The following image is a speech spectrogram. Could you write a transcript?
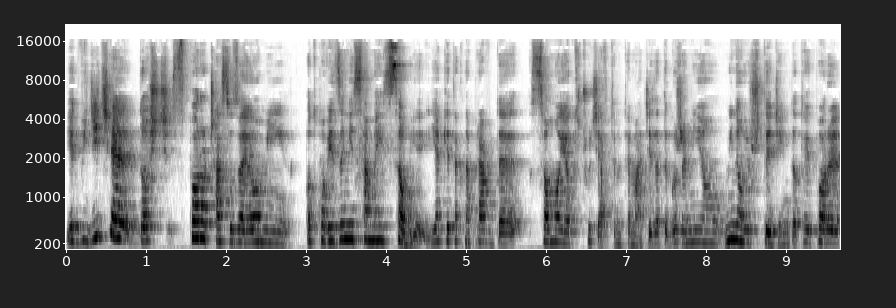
Jak widzicie, dość sporo czasu zajęło mi odpowiedzenie samej sobie, jakie tak naprawdę są moje odczucia w tym temacie, dlatego że minął, minął już tydzień. Do tej pory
